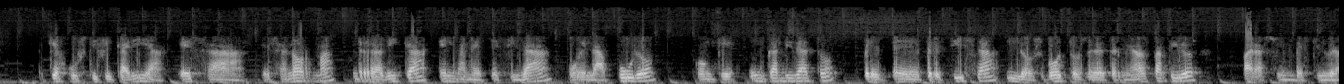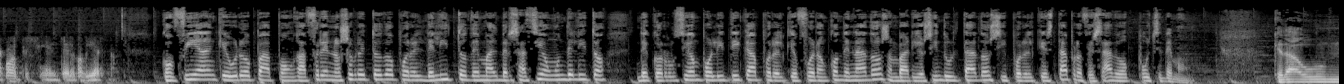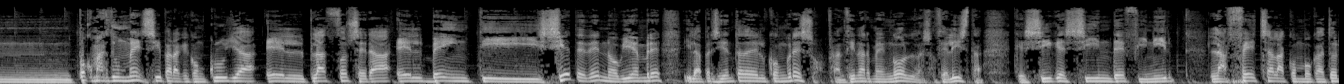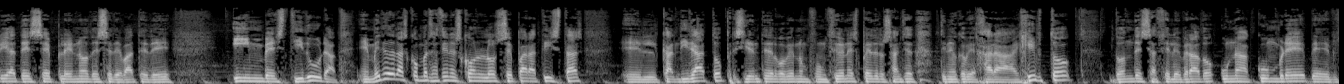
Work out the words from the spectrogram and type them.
que justificaría esa, esa norma radica en la necesidad o el apuro con que un candidato eh, precisa los votos de determinados partidos para su investidura como presidente del gobierno. Confían que Europa ponga freno, sobre todo por el delito de malversación, un delito de corrupción política por el que fueron condenados varios indultados y por el que está procesado Puigdemont. Queda un poco más de un mes sí, para que concluya el plazo. Será el 27 de noviembre y la presidenta del Congreso, Francina Armengol, la socialista, que sigue sin definir la fecha, la convocatoria de ese pleno, de ese debate de investidura. En medio de las conversaciones con los separatistas, el candidato, presidente del gobierno en funciones, Pedro Sánchez, ha tenido que viajar a Egipto, donde se ha celebrado una cumbre eh,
